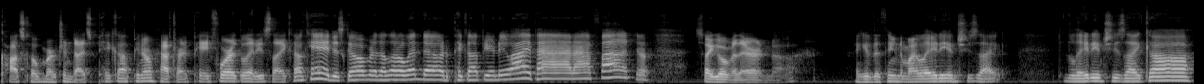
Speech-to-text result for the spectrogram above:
costco merchandise pickup you know after i pay for it the lady's like okay just go over to the little window to pick up your new ipad have fun you know. So i go over there and uh, i give the thing to my lady and she's like to the lady and she's like uh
